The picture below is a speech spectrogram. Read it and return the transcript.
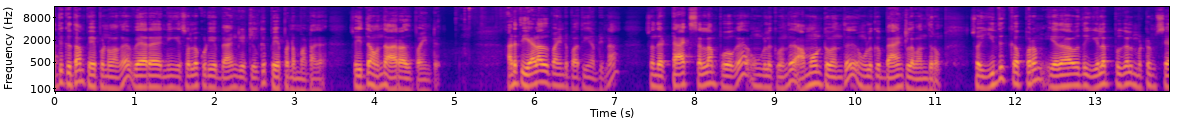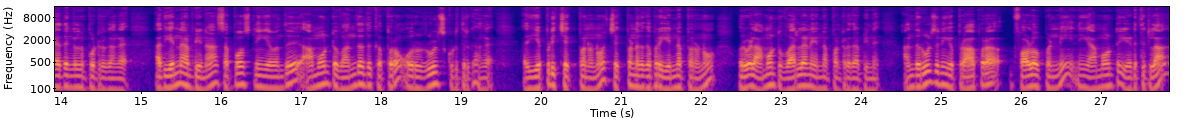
அதுக்கு தான் பே பண்ணுவாங்க. வேறு நீங்கள் சொல்லக்கூடிய பேங்க் டீட்டெயிலுக்கு பே பண்ண மாட்டாங்க. ஸோ இதுதான் வந்து ஆறாவது பாயிண்ட்டு அடுத்து ஏழாவது பாயிண்ட் பார்த்தீங்க அப்படின்னா ஸோ இந்த டேக்ஸ் எல்லாம் போக உங்களுக்கு வந்து அமௌண்ட்டு வந்து உங்களுக்கு பேங்க்கில் வந்துடும் ஸோ இதுக்கப்புறம் ஏதாவது இழப்புகள் மற்றும் சேதங்கள்னு போட்டிருக்காங்க. அது என்ன அப்படின்னா சப்போஸ் நீங்கள் வந்து அமௌண்ட்டு வந்ததுக்கப்புறம் ஒரு ரூல்ஸ் கொடுத்துருக்காங்க. அது எப்படி செக் பண்ணணும்? செக் பண்ணதுக்கப்புறம் என்ன பண்ணணும்? ஒருவேளை அமௌண்ட் வரலன்னு என்ன பண்ணுறது அப்படின்னு. அந்த ரூல்ஸை நீங்கள் ப்ராப்பராக ஃபாலோ பண்ணி நீங்கள் அமௌண்ட்டு எடுத்துக்கலாம்.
